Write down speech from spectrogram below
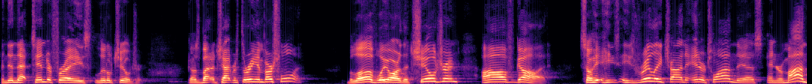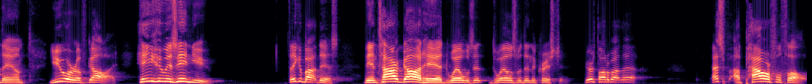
And then that tender phrase, little children, goes back to chapter 3 and verse 1. Beloved, we are the children of God. So he's, he's really trying to intertwine this and remind them, you are of God. He who is in you. Think about this. The entire Godhead dwells, dwells within the Christian. You ever thought about that? That's a powerful thought.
